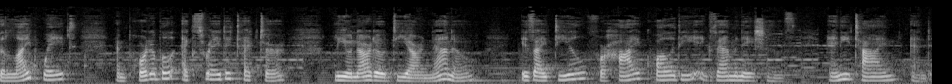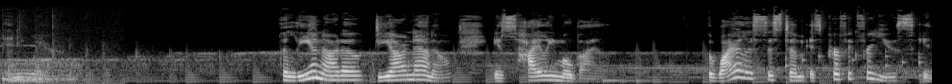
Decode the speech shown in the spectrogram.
The lightweight and portable X-ray detector, Leonardo DR Nano, is ideal for high quality examinations anytime and anywhere. The Leonardo DR Nano is highly mobile. The wireless system is perfect for use in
